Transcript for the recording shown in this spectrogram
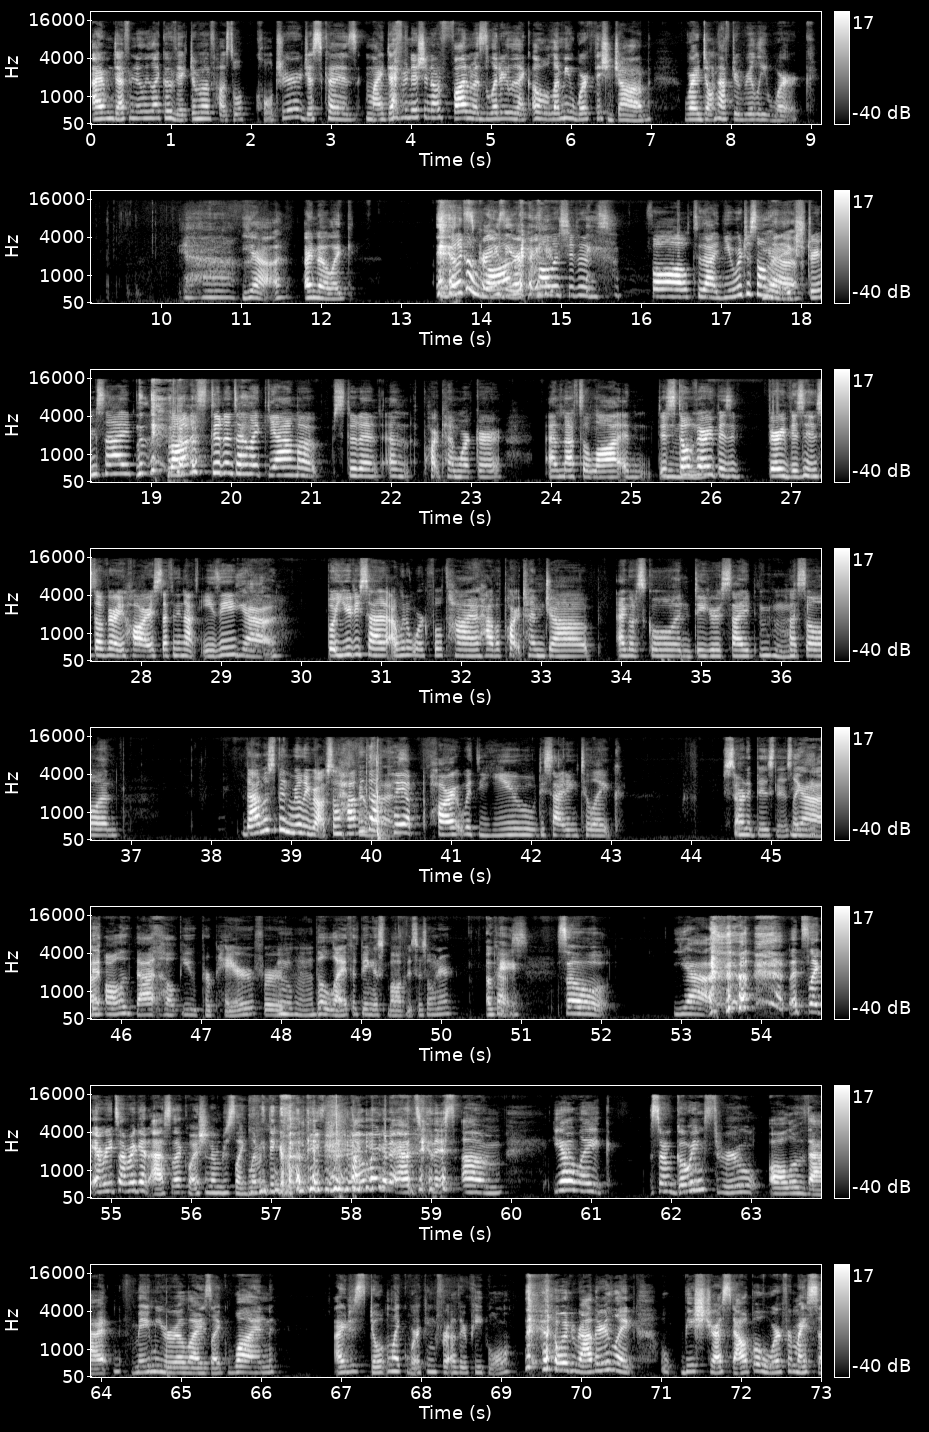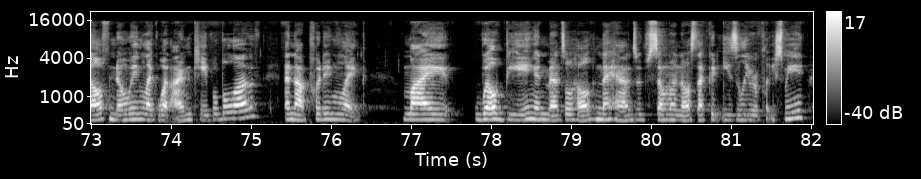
I'm definitely like a victim of hustle culture just because my definition of fun was literally like, oh, let me work this job where I don't have to really work. Yeah. Yeah, I know, like, I feel like a crazy, lot right? of college students fall to that. You were just on Yeah. the extreme side. a lot of students are like, yeah, I'm a student and part-time worker, and that's a lot, and it's Mm. still very busy, very busy, and still very hard. It's definitely not easy. yeah, But you decided I'm gonna work full time, have a part-time job, and go to school and do your side Mm-hmm. hustle, and that must have been really rough. So how did It that was. play a part with you deciding to like? Start a business. Like, Yeah. did all of that help you prepare for the life of being a small business owner? okay. Yes. So, yeah, it's like every time I get asked that question, I'm just like, let me think about this. How am I gonna answer this? Um, yeah, like, so going through all of that made me realize, like, one, I just don't like working for other people. I would rather like be stressed out but work for myself knowing like what I'm capable of and not putting like my well-being and mental health in the hands of someone else that could easily replace me.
